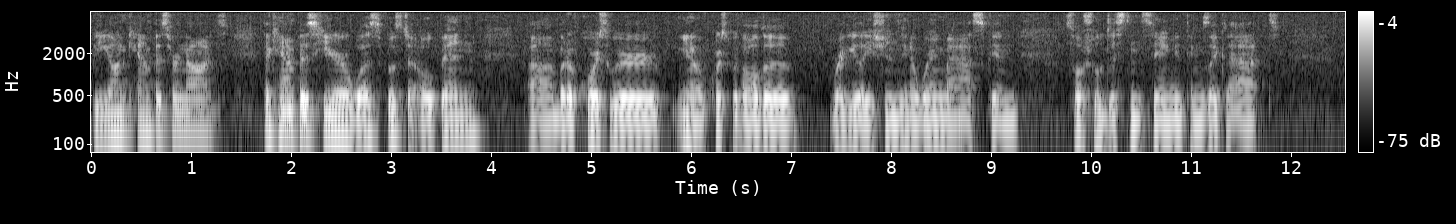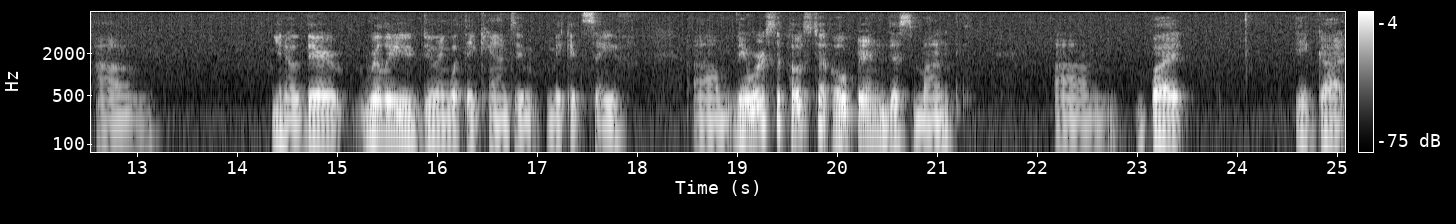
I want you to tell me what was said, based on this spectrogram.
be on campus or not. The campus here was supposed to open, um, but of course we're you know of course with all the regulations, you know, wearing masks and social distancing and things like that. Um, you know, they're really doing what they can to make it safe. Um, they were supposed to open this month, um, but it got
